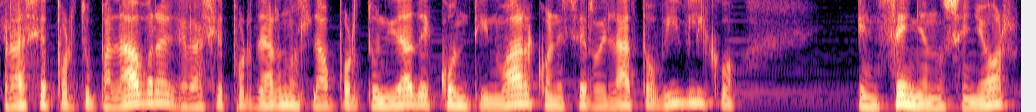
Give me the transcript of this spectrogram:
gracias por tu palabra, gracias por darnos la oportunidad de continuar con este relato bíblico Enséñanos, Señor,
